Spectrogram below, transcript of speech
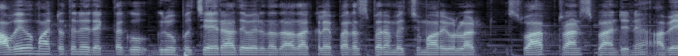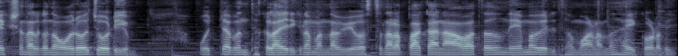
അവയവമാറ്റത്തിന് രക്ത ഗ്രൂപ്പ് ചേരാതെ വരുന്ന ദാതാക്കളെ പരസ്പരം വെച്ചുമാറിയുള്ള സ്വാപ്പ് ട്രാൻസ്പ്ലാന്റിന് അപേക്ഷ നൽകുന്ന ഓരോ ജോഡിയും ഒറ്റ ബന്ധുക്കളായിരിക്കണമെന്ന വ്യവസ്ഥ നടപ്പാക്കാനാവാത്തത് നിയമവിരുദ്ധമാണെന്ന് ഹൈക്കോടതി.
